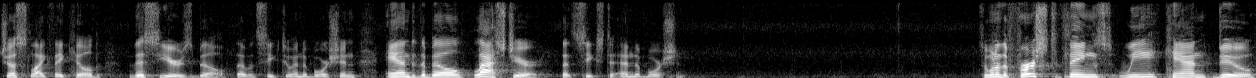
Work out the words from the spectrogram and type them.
just like they killed this year's bill that would seek to end abortion and the bill last year that seeks to end abortion. So, one of the first things we can do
